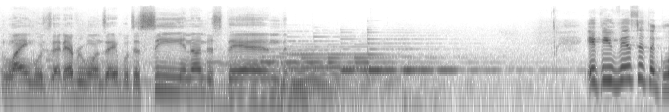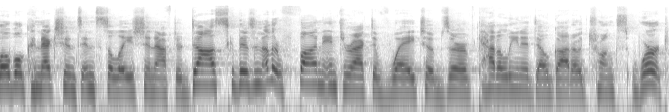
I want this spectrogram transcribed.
language that everyone's able to see and understand. If you visit the Global Connections installation after dusk, there's another fun interactive way to observe Catalina Delgado Trunk's work.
